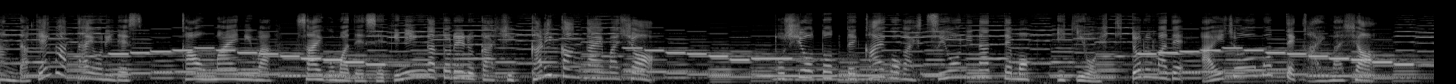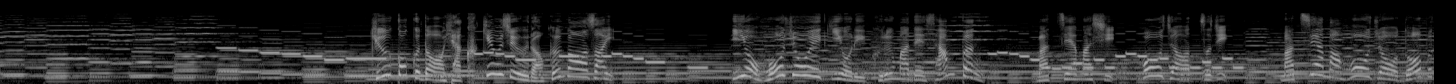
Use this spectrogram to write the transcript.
い主さんだけが頼りです。飼う前には最後まで責任が取れるかしっかり考えましょう。年をとって介護が必要になっても息を引き取るまで愛情を持って飼いましょう。旧国道196号沿い。伊予北条駅より車で3分。松山市北条辻。松山北条動物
